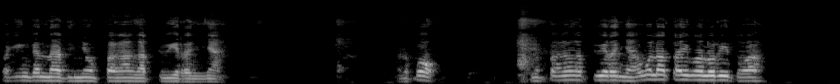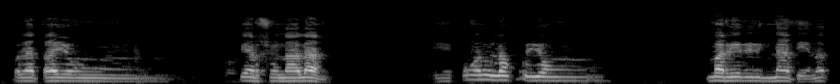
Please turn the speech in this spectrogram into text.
Pakinggan natin yung pangangatwiran niya. Ano po? Yung pangangatwiran niya wala tayong ano rito ah. Wala tayong personalan. Eh kung ano lang po yung maririnig natin at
